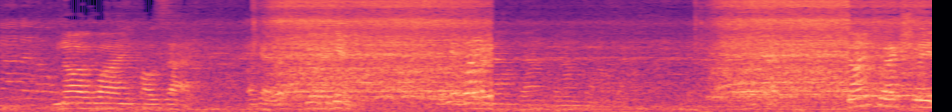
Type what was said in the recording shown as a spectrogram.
Not at all. No way, that? Okay, let's do it again. Okay, Down, down, down, down, down. Okay. Going to actually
